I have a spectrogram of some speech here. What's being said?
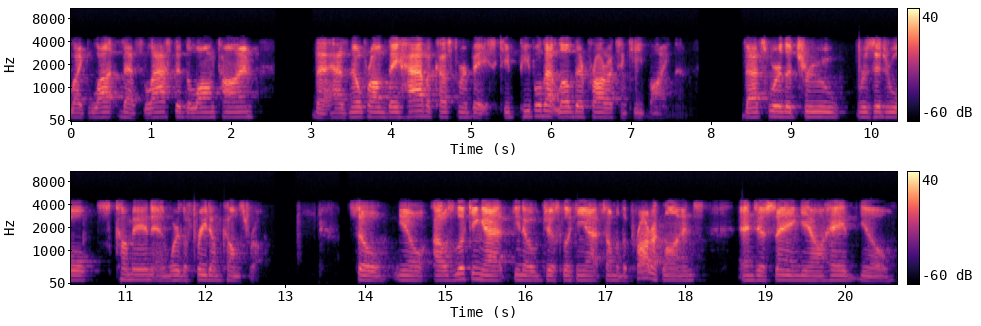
like lot that's lasted the long time, that has no problem, they have a customer base. Keep people that love their products and keep buying them. That's where the true residuals come in and where the freedom comes from. So, you know, I was looking at, you know, just looking at some of the product lines and just saying, you know, hey, you know,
